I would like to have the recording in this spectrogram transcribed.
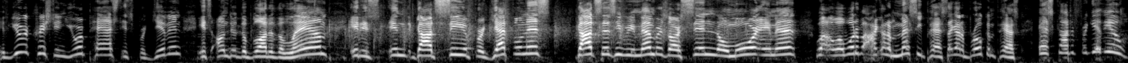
if you're a Christian, your past is forgiven. It's under the blood of the Lamb, it is in God's sea of forgetfulness. God says He remembers our sin no more. Amen. Well, well, what about I got a messy past? I got a broken past. Ask God to forgive you.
